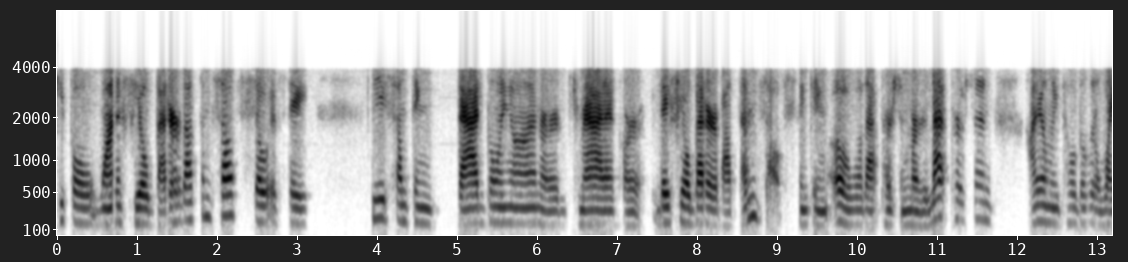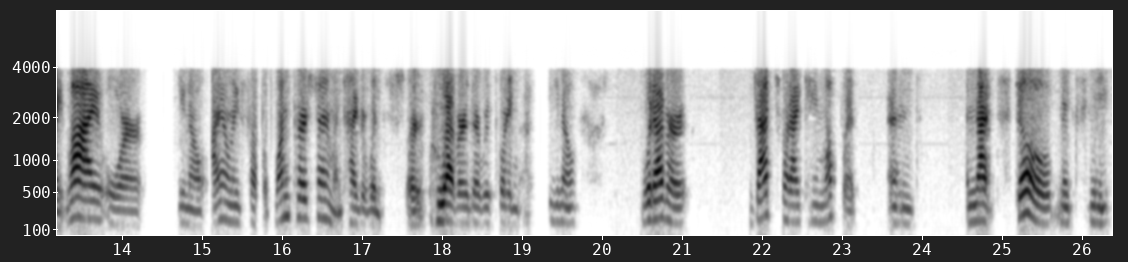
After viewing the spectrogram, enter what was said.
people want to feel better about themselves. So if they see something bad going on or traumatic or they feel better about themselves thinking oh well that person murdered that person i only told a little white lie or you know i only slept with one person when tiger woods or whoever they're reporting you know whatever that's what i came up with and and that still makes me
